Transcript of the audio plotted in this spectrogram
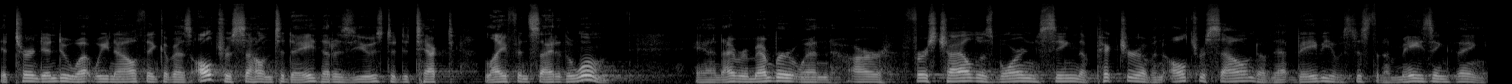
it turned into what we now think of as ultrasound today, that is used to detect life inside of the womb. And I remember when our first child was born, seeing the picture of an ultrasound of that baby, it was just an amazing thing.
